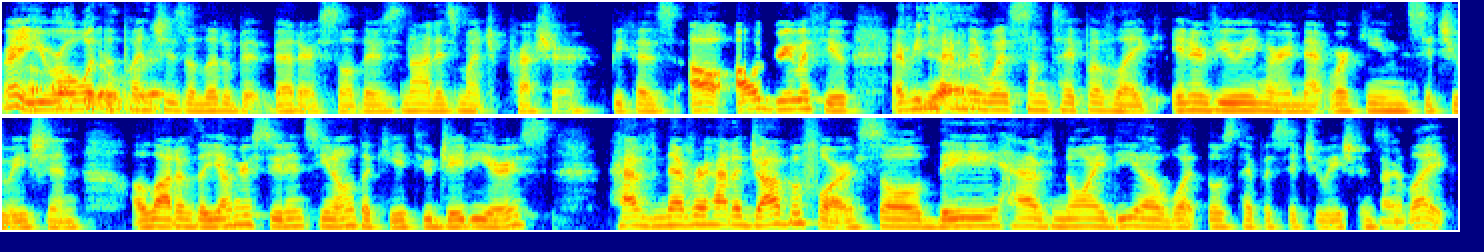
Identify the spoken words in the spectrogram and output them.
Right, you I'll roll with the over it. punches a little bit better, so there's not as much pressure. Because I'll I'll agree with you. Every time Yeah. there was some type of like interviewing or networking situation, a lot of the younger students, you know, the K through JDers, have never had a job before so they have no idea what those type of situations are like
